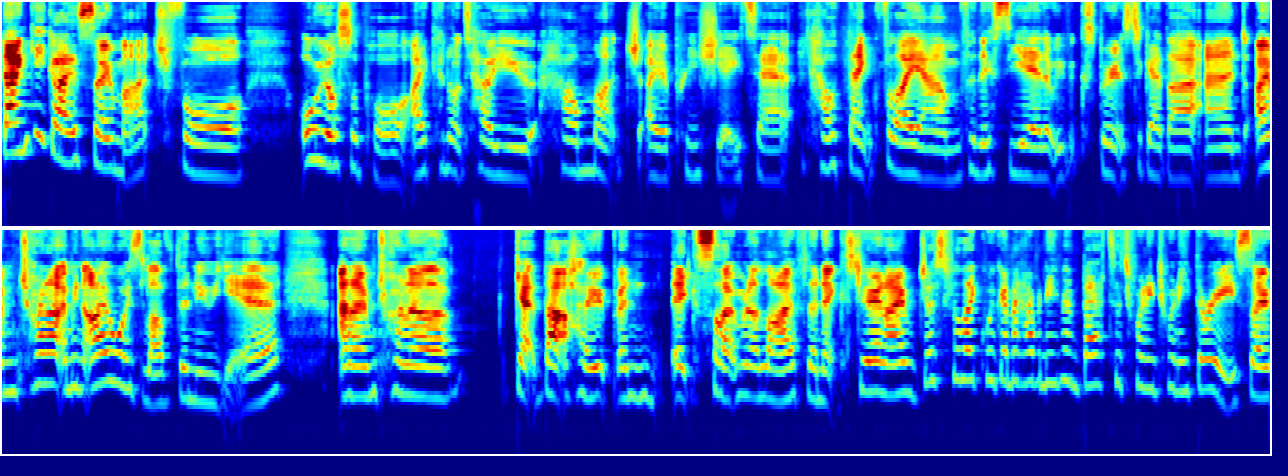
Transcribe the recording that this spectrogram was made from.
thank you guys so much for all your support. I cannot tell you how much I appreciate it, how thankful I am for this year that we've experienced together. And I'm trying to, I mean, I always love the new year and I'm trying to get that hope and excitement alive for the next year and I just feel like we're going to have an even better 2023 so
